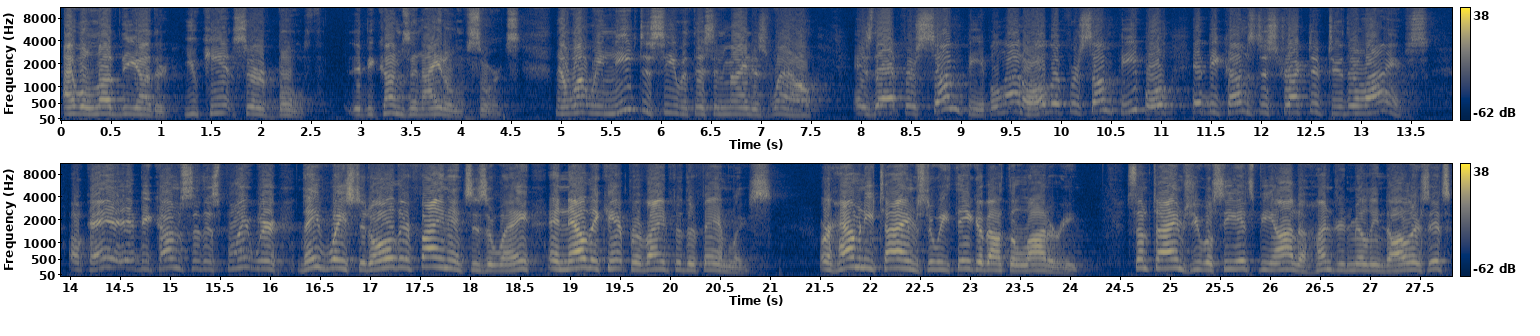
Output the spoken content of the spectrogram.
I will love the other. You can't serve both. It becomes an idol of sorts. Now, what we need to see with this in mind as well is that for some people, not all, but for some people, it becomes destructive to their lives. Okay, it becomes to this point where they've wasted all their finances away and now they can't provide for their families. Or how many times do we think about the lottery? Sometimes you will see it's beyond $100 million. It's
